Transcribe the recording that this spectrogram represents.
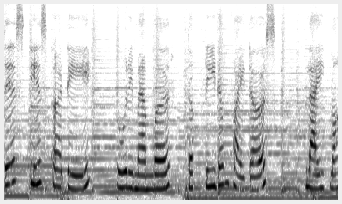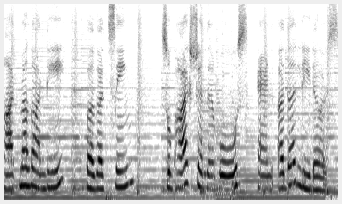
This is a day to remember the freedom fighters like Mahatma Gandhi, Bhagat Singh, Subhash Chandra Bose, and other leaders.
